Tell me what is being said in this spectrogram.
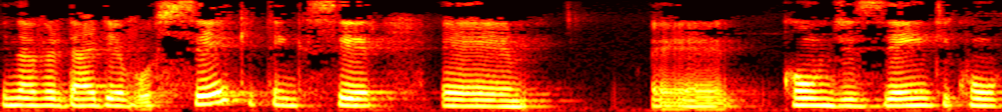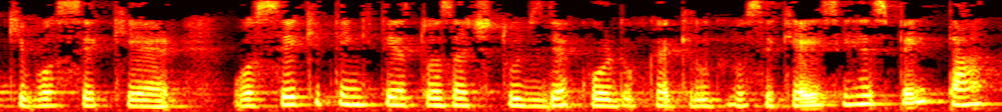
E na verdade é você que tem que ser é, é, condizente com o que você quer, você que tem que ter as suas atitudes de acordo com aquilo que você quer e se respeitar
